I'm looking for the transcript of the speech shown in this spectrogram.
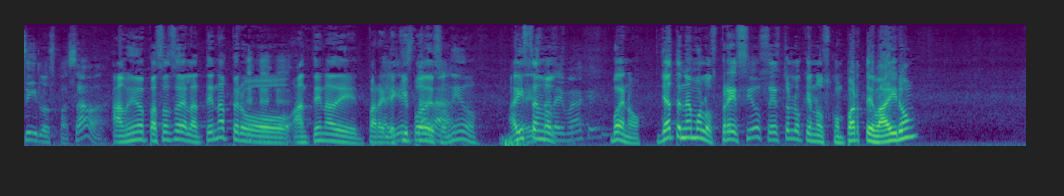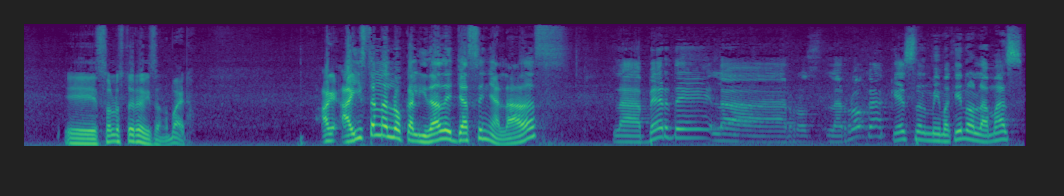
sí los pasaba. A mí me pasó eso de la antena, pero antena de para el Ahí equipo de la- sonido. Ahí, están está los la imagen. Bueno, ya tenemos los precios. Esto es lo que nos comparte Byron. Eh, solo estoy revisando. Bueno, ahí están las localidades ya señaladas. La verde, la, la roja, que es, me imagino, la más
